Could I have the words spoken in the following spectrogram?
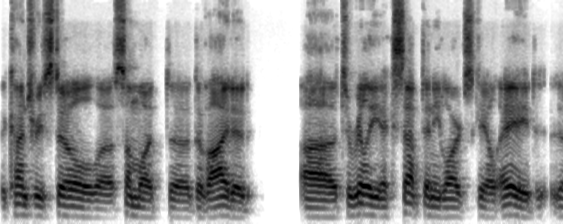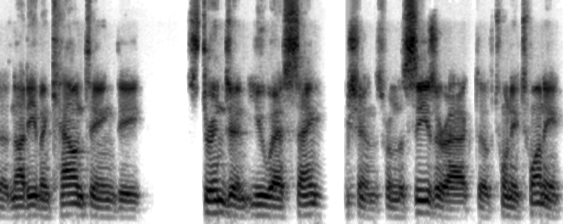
the country still uh, somewhat uh, divided, to really accept any large scale aid, not even counting the stringent U.S. sanctions from the Caesar Act of 2020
